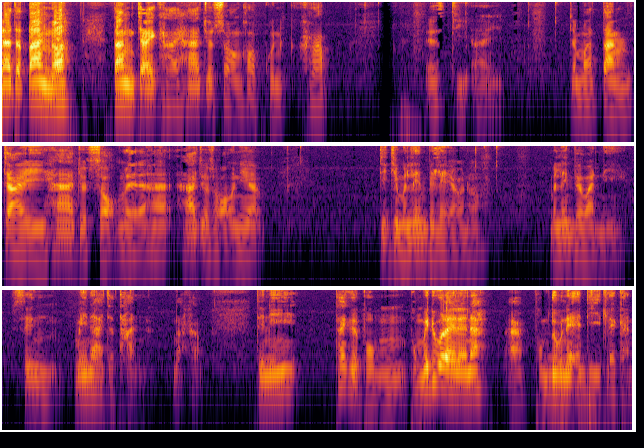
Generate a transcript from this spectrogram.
น่าจะตั้งเนาะ ตั้งใจขาย 5.2 ขอบคุณครับ STI จะมาตั้งใจ 5.2 เลยนะฮะ 5.2 เนี่ย จริงๆ มันเล่นไปแล้วเนาะ มันเล่นไปวันนี้ ซึ่งไม่น่าจะทันนะครับ ทีนี้ถ้าเกิดผม ผมไม่ดูอะไรเลยนะ อะ ผมดูในอดีตแล้วกัน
